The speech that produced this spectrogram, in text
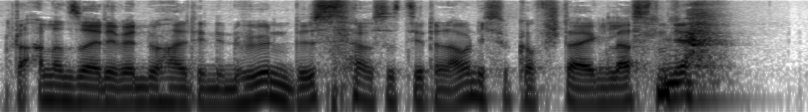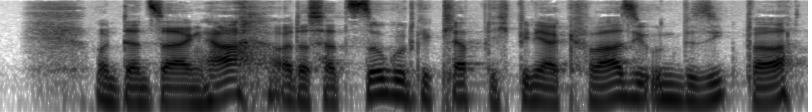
Auf der anderen Seite, wenn du halt in den Höhen bist, hast du es dir dann auch nicht so Kopf steigen lassen. Ja. Und dann sagen, ha, aber das hat so gut geklappt, ich bin ja quasi unbesiegbar.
